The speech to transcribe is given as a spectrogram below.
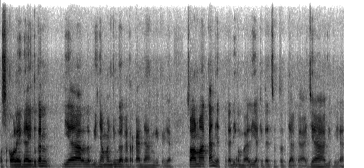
sekolega itu kan dia lebih nyaman juga kan terkadang gitu ya. Soal makan ya tadi kembali ya kita tetap jaga aja gitu ya.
